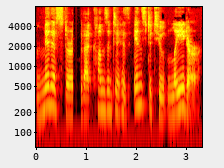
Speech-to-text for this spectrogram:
minister that comes into his institute later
